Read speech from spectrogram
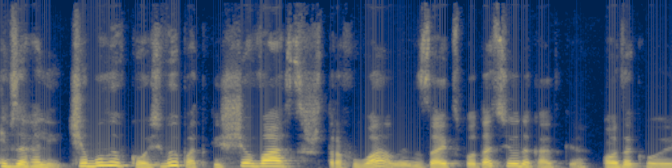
І взагалі, чи були в когось випадки, що вас штрафували за експлуатацію докатки? Отакої.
